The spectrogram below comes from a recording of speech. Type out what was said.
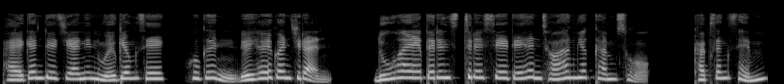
발견되지 않은 외경색 혹은 뇌혈관 질환. 노화에 따른 스트레스에 대한 저항력 감소. 갑상샘,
